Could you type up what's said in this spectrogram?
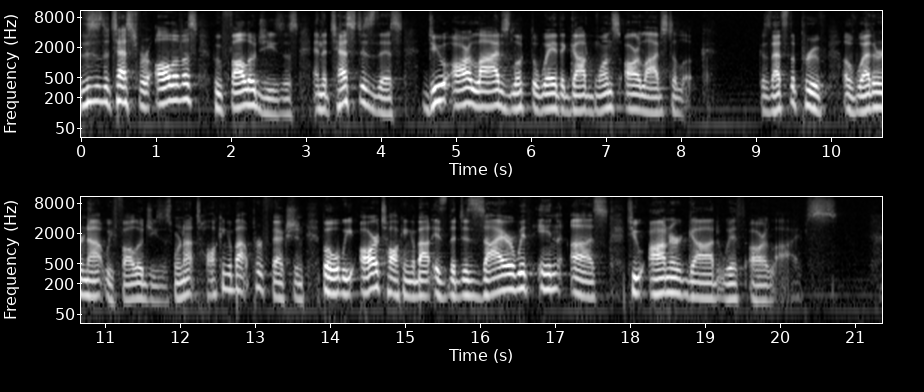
This is the test for all of us who follow Jesus. And the test is this Do our lives look the way that God wants our lives to look? Because that's the proof of whether or not we follow Jesus. We're not talking about perfection, but what we are talking about is the desire within us to honor God with our lives.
